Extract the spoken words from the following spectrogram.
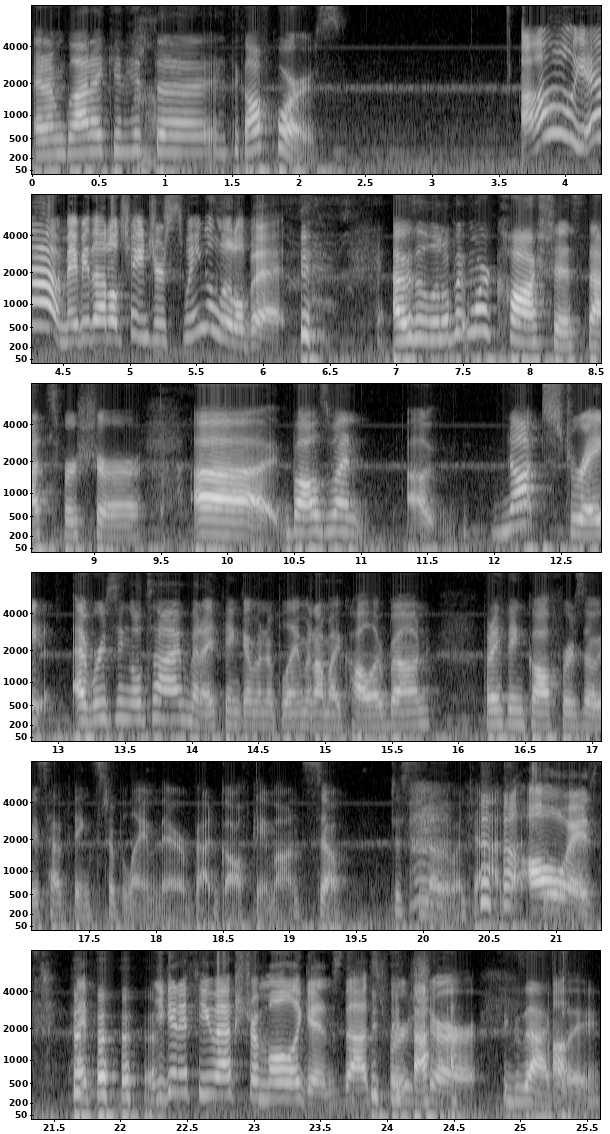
And I'm glad I can hit the hit the golf course. Oh, yeah. Maybe that'll change your swing a little bit. I was a little bit more cautious, that's for sure. Uh, balls went uh, not straight every single time, but I think I'm going to blame it on my collarbone. But I think golfers always have things to blame their bad golf game on. So just another one to add. Always. I, you get a few extra mulligans, that's for yeah, sure. Exactly.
